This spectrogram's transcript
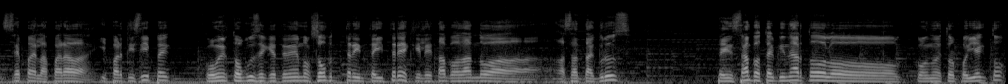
sepa de las paradas y participe con estos buses que tenemos, son 33 que le estamos dando a, Santa Cruz. Pensamos terminar todo lo, con nuestro proyecto,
